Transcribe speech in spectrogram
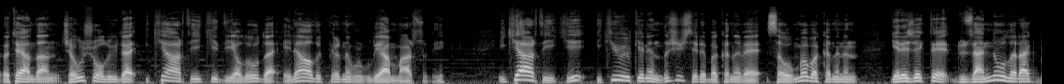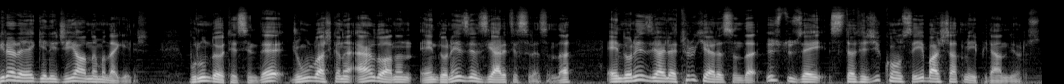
Öte yandan Çavuşoğlu'yla 2 artı 2 diyaloğu da ele aldıklarını vurgulayan Marsudi, 2 artı 2, iki ülkenin Dışişleri Bakanı ve Savunma Bakanı'nın gelecekte düzenli olarak bir araya geleceği anlamına gelir. Bunun da ötesinde Cumhurbaşkanı Erdoğan'ın Endonezya ziyareti sırasında Endonezya ile Türkiye arasında üst düzey stratejik konseyi başlatmayı planlıyoruz.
